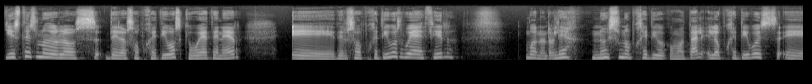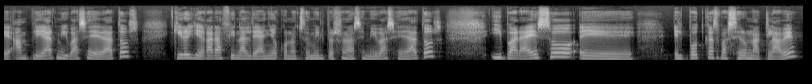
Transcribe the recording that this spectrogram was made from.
Y este es uno de los, de los objetivos que voy a tener. de los objetivos voy a decir bueno, en realidad no es un objetivo como tal. El objetivo es eh, ampliar mi base de datos. Quiero llegar a final de año con 8.000 personas en mi base de datos y para eso eh, el podcast va a ser una clave.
